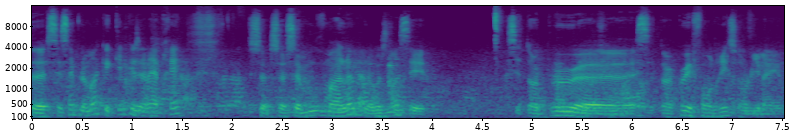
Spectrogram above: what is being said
euh, c'est simplement que quelques années après, ce, ce- mouvement-là, malheureusement, c'est c'est un peu euh, c'est un peu effondré sur lui-même.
